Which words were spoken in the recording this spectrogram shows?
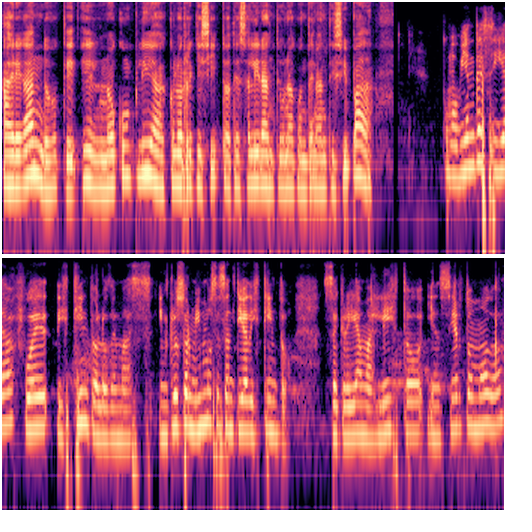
agregando que él no cumplía con los requisitos de salir ante una condena anticipada. Como bien decía, fue distinto a los demás, incluso él mismo se sentía distinto, se creía más listo y en cierto modo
